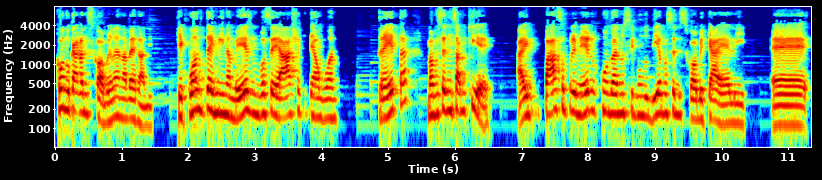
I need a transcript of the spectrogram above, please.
Quando o cara descobre, né? Na verdade. Que quando termina mesmo, você acha que tem alguma treta, mas você não sabe o que é. Aí passa o primeiro, quando é no segundo dia, você descobre que a Ellie é,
